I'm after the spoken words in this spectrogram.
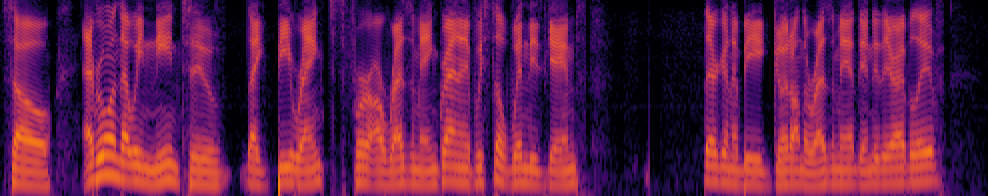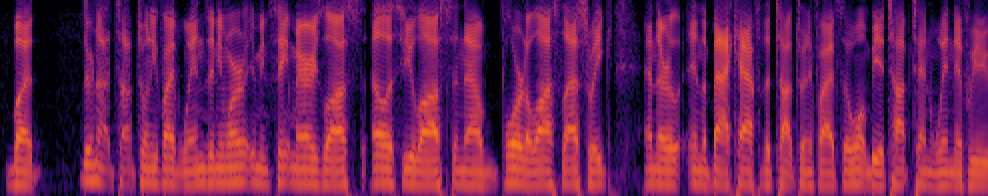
So everyone that we need to like be ranked for our resume. And granted, if we still win these games, they're going to be good on the resume at the end of the year, I believe. But they're not top 25 wins anymore. I mean, St. Mary's lost, LSU lost, and now Florida lost last week, and they're in the back half of the top 25. So it won't be a top 10 win if we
